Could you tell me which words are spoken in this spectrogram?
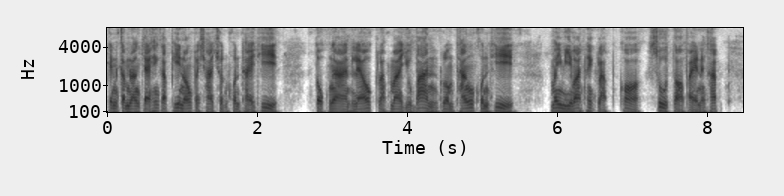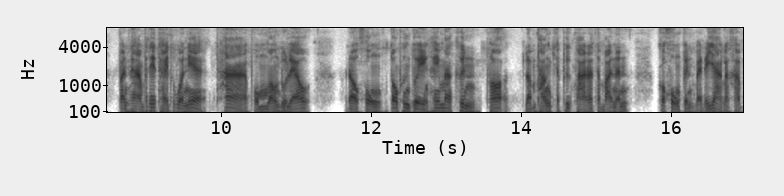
เป็นกำลังใจให้กับพี่น้องประชาชนคนไทยที่ตกงานแล้วกลับมาอยู่บ้านรวมทั้งคนที่ ไม่มีบ้านให้กลับก็สู้ต่อไปนะครับ ปัญหาประเทศไทยทุกวันเนี้ถ้าผมมองดูแล้ว เราคงต้องพึ่งตัวเองให้มากขึ้น เพราะลำพังจะพึ่งพารัฐบาลนั้น ก็คงเป็นไปได้ยากแล้วครับ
